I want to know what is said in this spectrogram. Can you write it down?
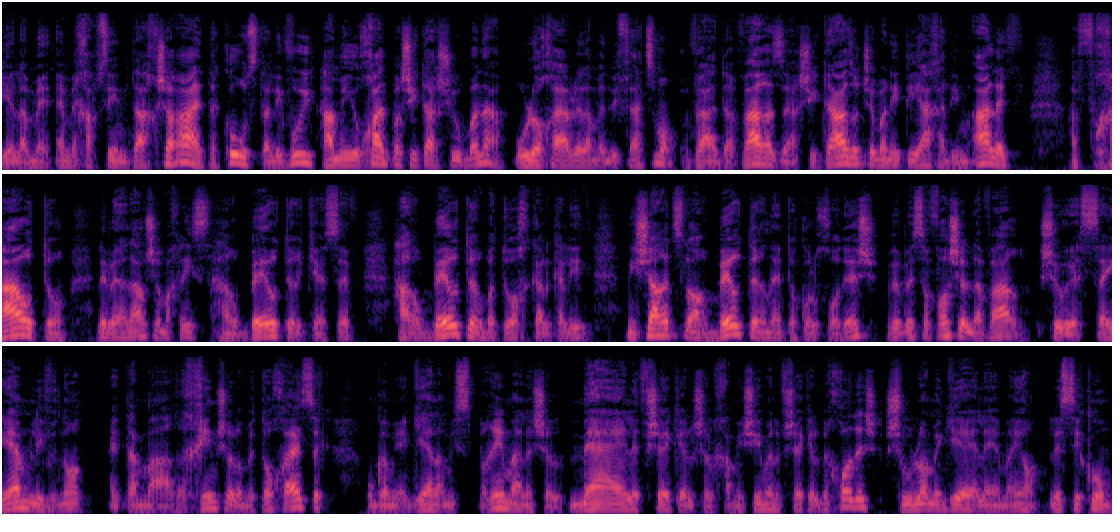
ילמד, הם מחפשים את ההכשרה, את הקורס, את הליווי המיוחד מיוחד בשיטה שהוא בנה, הוא לא חייב ללמד בפני עצמו. והדבר הזה, השיטה הזאת שבניתי יחד עם א', הפכה אותו לבן אדם שמכניס הרבה יותר כסף, הרבה יותר בטוח כלכלית, נשאר אצלו הרבה יותר נטו כל חודש, ובסופו של דבר, כשהוא יסיים לבנות את המערכים שלו בתוך העסק, הוא גם יגיע למספרים האלה של 100 אלף שקל, של 50 אלף שקל בחודש, שהוא לא מגיע אליהם היום. לסיכום,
